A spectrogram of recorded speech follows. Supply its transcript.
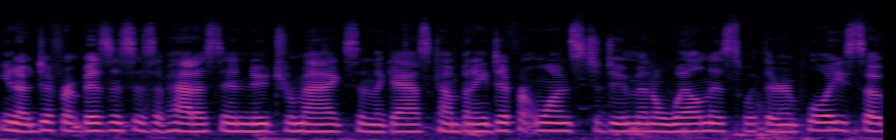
you know different businesses have had us in Nutramax and the gas company, different ones to do mental wellness with their employees. So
